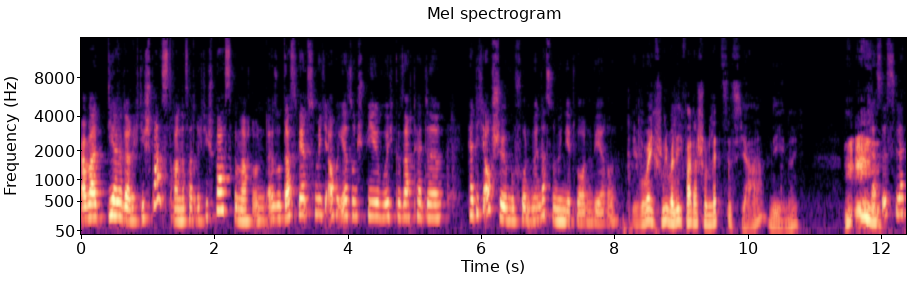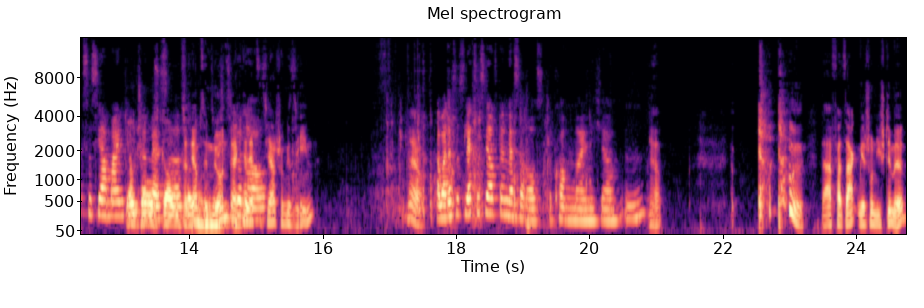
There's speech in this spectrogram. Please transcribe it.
Aber die hatte da richtig Spaß dran. Das hat richtig Spaß gemacht. Und also das wäre für mich auch eher so ein Spiel, wo ich gesagt hätte, hätte ich auch schön gefunden, wenn das nominiert worden wäre. Wobei ich schon überlegt, war das schon letztes Jahr? Nee, ne? Das ist letztes Jahr, meine ich, auf der Messe. Also wir haben es in Nürnberg genau. ja letztes Jahr schon gesehen. Ja. Aber das ist letztes Jahr auf der Messe rausgekommen, meine ich ja. Mhm. Ja. Da versagt mir schon die Stimme.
